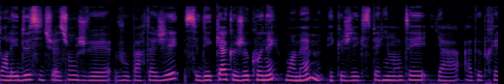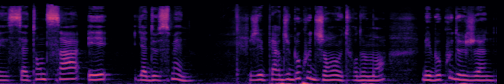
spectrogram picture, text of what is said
dans les deux situations que je vais vous partager, c'est des cas que je connais moi-même et que j'ai expérimenté il y a à peu près 7 ans de ça et il y a deux semaines. J'ai perdu beaucoup de gens autour de moi mais beaucoup de jeunes.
